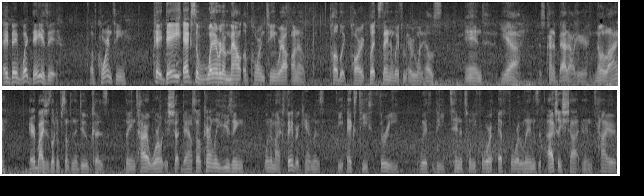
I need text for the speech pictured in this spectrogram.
Hey, babe, what day is it of quarantine? Okay, day X of whatever the amount of quarantine. We're out on a public park, but staying away from everyone else. And yeah, it's kind of bad out here. No lie. Everybody's just looking for something to do because the entire world is shut down. So currently using one of my favorite cameras, the XT3 with the 10 to 24 f4 lens. I actually shot an entire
